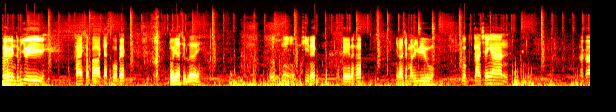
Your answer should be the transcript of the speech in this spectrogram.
ปืน WE High Kappa Gas b o b a c k ตัวใหญ่สุดเลยปึ๊บนี่ทีเล็กโอเคนะครับ เดี๋ยวเราจะมารีวิวระบบการใช้งาน แล้วก็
